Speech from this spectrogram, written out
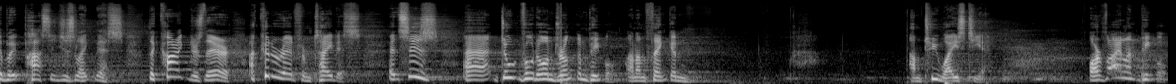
about passages like this. The characters there, I could have read from Titus. It says, uh, don't vote on drunken people. And I'm thinking, I'm too wise to you. Or violent people.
